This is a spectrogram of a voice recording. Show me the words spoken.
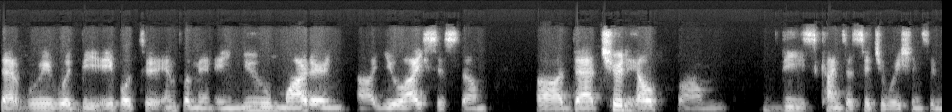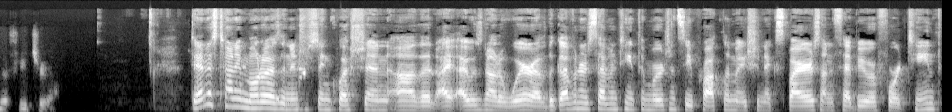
that we would be able to implement a new modern uh, UI system uh, that should help um, these kinds of situations in the future. Dennis Tanimoto has an interesting question uh, that I, I, was not aware of. The governor's 17th emergency proclamation expires on February 14th.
